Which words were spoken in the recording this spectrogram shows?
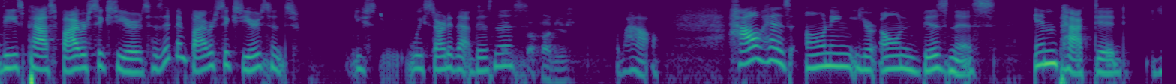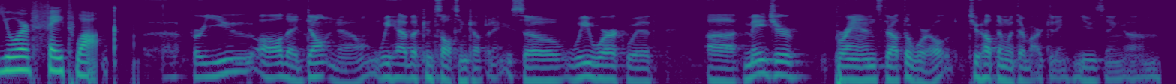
these past five or six years, has it been five or six years since you, we started that business? About five years. Wow. How has owning your own business impacted your faith walk? For you all that don't know, we have a consulting company. So we work with uh, major brands throughout the world to help them with their marketing using um,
